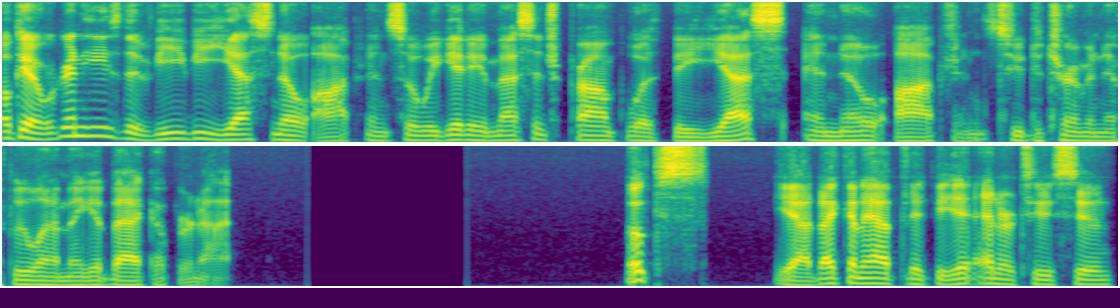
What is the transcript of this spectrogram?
Okay, we're going to use the VB yes no option so we get a message prompt with the yes and no options to determine if we want to make a backup or not. Oops. Yeah, that can happen if you hit enter too soon.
